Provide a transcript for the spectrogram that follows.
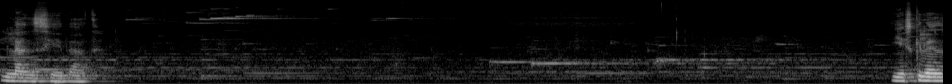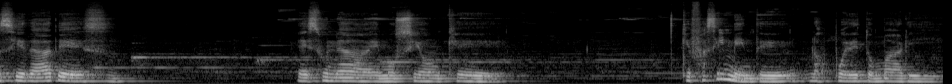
la ansiedad. Y es que la ansiedad es, es una emoción que que fácilmente nos puede tomar y,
